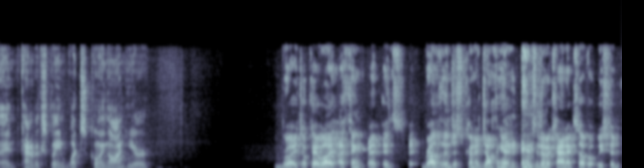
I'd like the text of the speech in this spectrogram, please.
and kind of explain what's going on here? Right. Okay. Well, I think it's rather than just kind of jumping in, into the mechanics of it, we should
